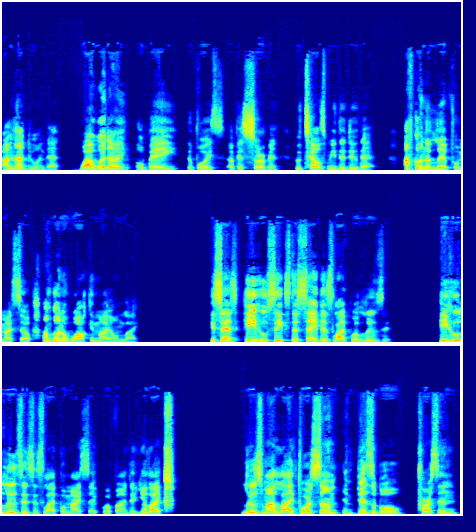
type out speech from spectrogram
I'm not doing that. Why would I obey the voice of his servant who tells me to do that? I'm going to live for myself. I'm going to walk in my own light. He says, He who seeks to save his life will lose it. He who loses his life for my sake will find it. You're like, lose my life for some invisible person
